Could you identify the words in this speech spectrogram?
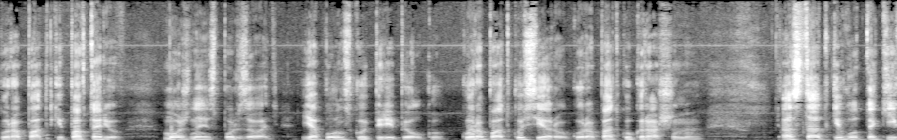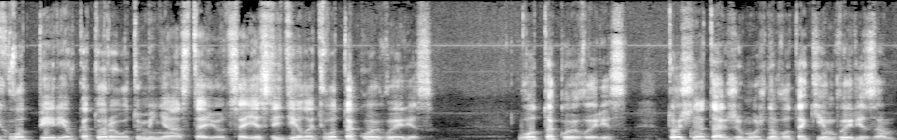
куропатки. Повторю, можно использовать японскую перепелку, куропатку серую, куропатку крашеную. Остатки вот таких вот перьев, которые вот у меня остаются. Если делать вот такой вырез, вот такой вырез, точно так же можно вот таким вырезом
